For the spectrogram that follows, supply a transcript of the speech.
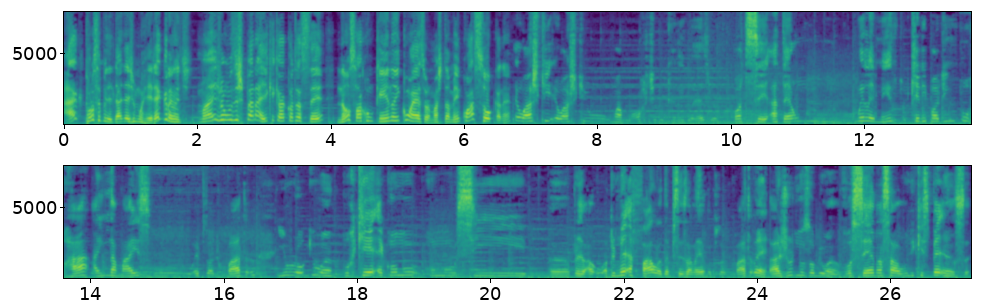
A possibilidade de eles morrerem é grande. Mas vamos esperar aí o que, que vai acontecer. Não só com Kenan e com Ezra, mas também com a Ahsoka, né? Eu acho que, eu acho que uma morte do Kenan e do Ezra pode ser até um, um elemento que ele pode empurrar ainda mais o episódio 4 e o Rogue One. Porque é como, como se Uh, exemplo, a, a, primeira fala da Princesa Leia no episódio 4 é: Ajude-nos, Obi-Wan, você é nossa única esperança.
